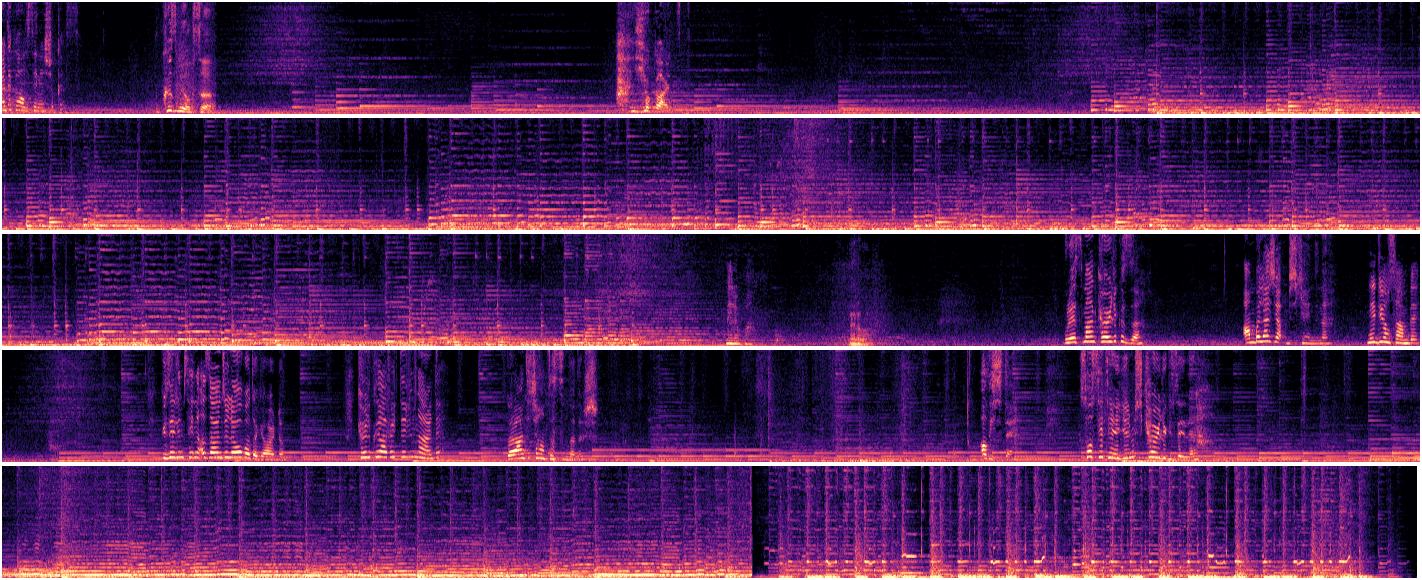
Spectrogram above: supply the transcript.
Nerede kaldı senin şu kız? Bu kız mı yoksa? Yok artık. Resmen köylü kızı. Ambalaj yapmış kendine. Ne diyorsun sen be? Güzelim seni az önce lavaboda gördüm. Köylü kıyafetlerin nerede? Garanti çantasındadır. Al işte. Sosyeteye girmiş köylü güzeli.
